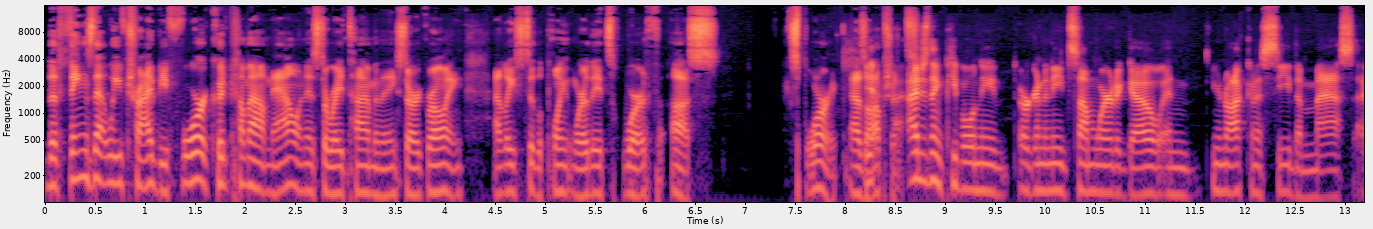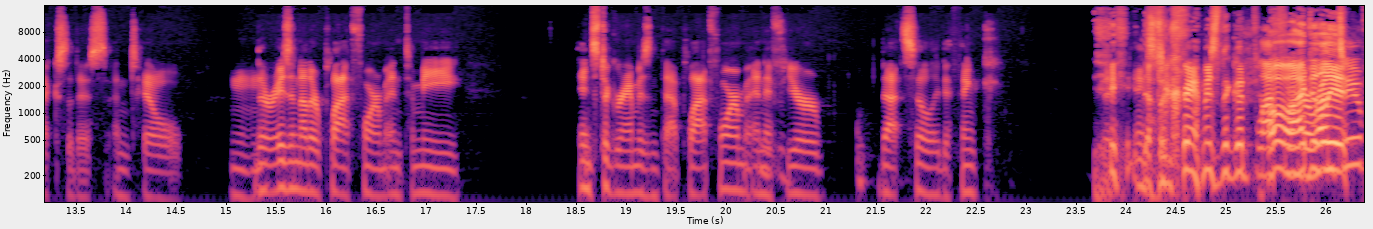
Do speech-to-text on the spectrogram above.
The things that we've tried before could come out now, and it's the right time, and they start growing at least to the point where it's worth us exploring as yeah, options. I just think people need are going to need somewhere to go, and you're not going to see the mass exodus until Mhm. there is another platform and to me instagram isn't that platform and if you're that silly to think Instagram is the good platform oh, I to run to.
